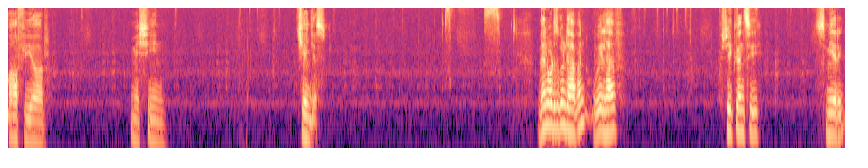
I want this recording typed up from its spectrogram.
of your machine changes. Then what is going to happen? We will have frequency smearing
